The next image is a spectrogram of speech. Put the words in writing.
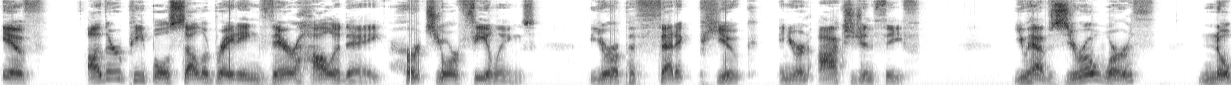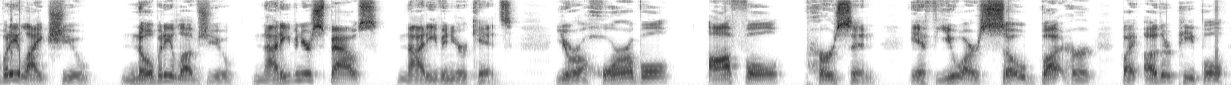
if other people celebrating their holiday hurts your feelings, you're a pathetic puke and you're an oxygen thief. You have zero worth Nobody likes you. Nobody loves you. Not even your spouse. Not even your kids. You're a horrible, awful person if you are so butthurt by other people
